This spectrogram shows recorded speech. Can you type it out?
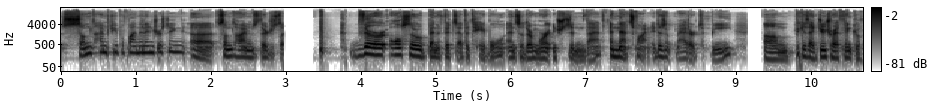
sometimes people find that interesting. Uh, sometimes they're just like, there are also benefits at the table. And so they're more interested in that. And that's fine. It doesn't matter to me um, because I do try to think of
